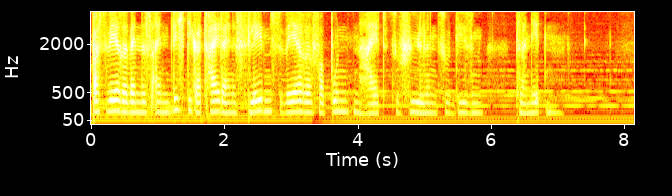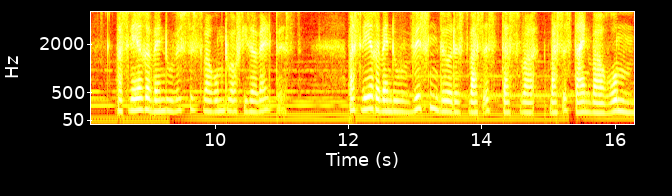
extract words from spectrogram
was wäre, wenn es ein wichtiger Teil deines Lebens wäre, Verbundenheit zu fühlen zu diesem Planeten? Was wäre, wenn du wüsstest, warum du auf dieser Welt bist? Was wäre, wenn du wissen würdest, was ist das, was ist dein Warum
